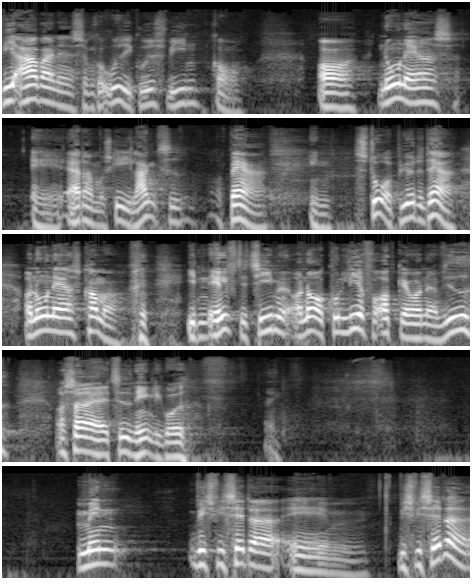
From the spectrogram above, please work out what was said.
Vi er arbejderne, som går ud i Guds vingård. Og nogle af os øh, er der måske i lang tid og bærer en stor byrde der. Og nogle af os kommer i den 11. time og når kun lige at få opgaverne at vide, og så er tiden egentlig gået. Men hvis vi sætter, øh, hvis vi sætter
